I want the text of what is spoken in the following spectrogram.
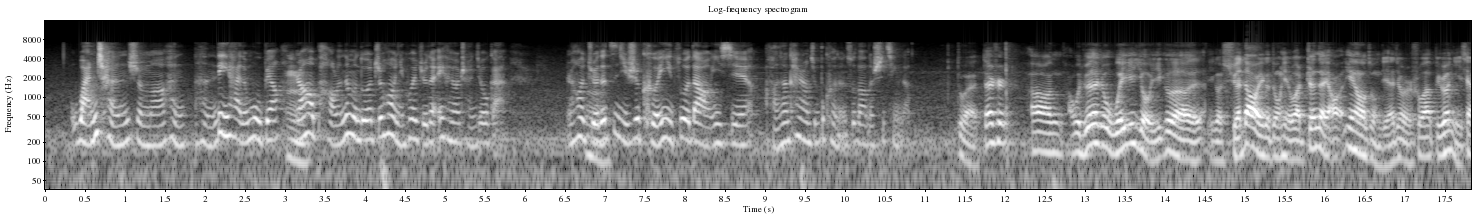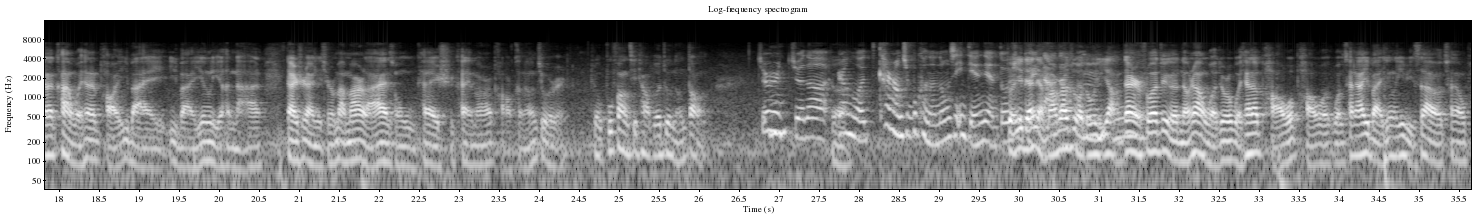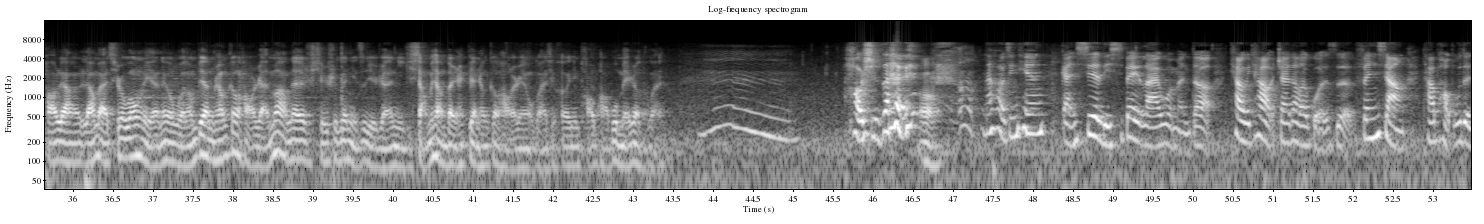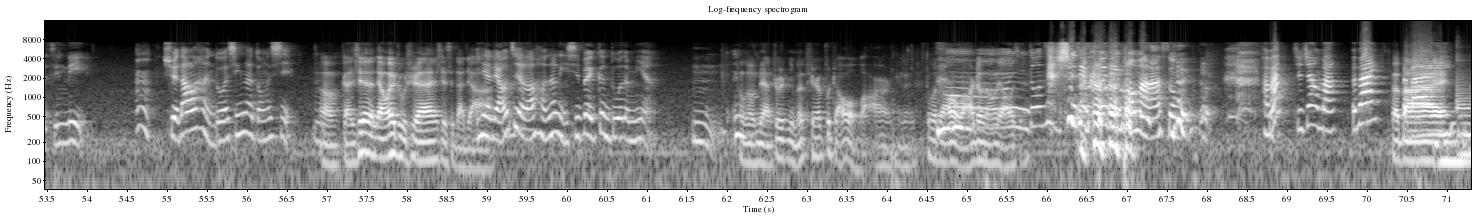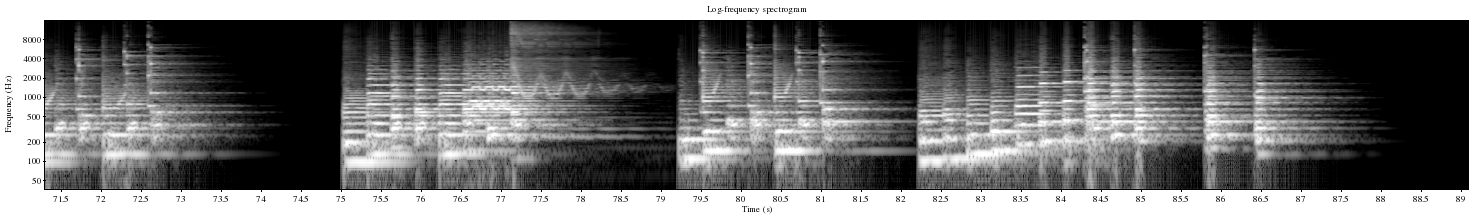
完成什么很很厉害的目标，嗯然后跑了那么多之后，你会觉得哎很有成就感，然后觉得嗯自己是可以做到一些好像看上去不可能做到的事情的。对，但是呃，我觉得就唯一有一个一个学到一个东西，我真的要硬要总结，就是说，比如说你现在看我现在跑一百一百英里很难，但是呢，你其实慢慢来，从五 K 十 K 慢慢跑，可能就是就不放弃，差不多就能到。就是觉得任何看上去不可能的东西，一点点都是对，一点点慢慢做都一样。嗯但是说这个能让我就是我现在跑，我跑我我参加一百英里比赛，我参加我跑两两百七十公里，那个我能变成更好人吗？那其实是跟你自己人，你想不想变成变成更好的人有关系，和你跑不跑步没任何关系。嗯，好实在。嗯嗯那好，今天感谢李希贝来我们的跳一跳摘到了果子，分享他跑步的经历。嗯，学到了很多新的东西，嗯，感谢两位主持人，谢谢大家。也了解了好像李希贝更多的面。嗯，更多面，就是你们平时不找我玩儿，你们多找我玩儿就能了解。嗯你都在世界各地跑马拉松。好吧，就这样吧，拜拜。拜拜拜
